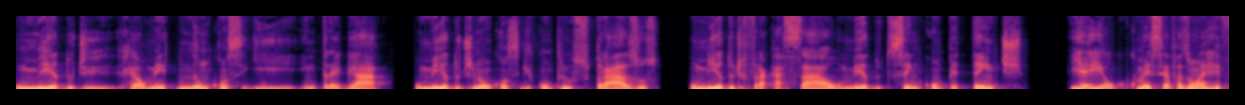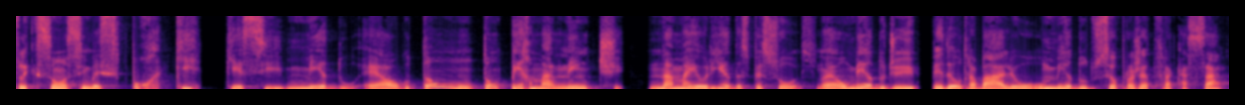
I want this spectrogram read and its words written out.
O medo de realmente não conseguir entregar, o medo de não conseguir cumprir os prazos, o medo de fracassar, o medo de ser incompetente. E aí eu comecei a fazer uma reflexão assim, mas por que que esse medo é algo tão, tão permanente na maioria das pessoas, né? O medo de perder o trabalho, o medo do seu projeto fracassar.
